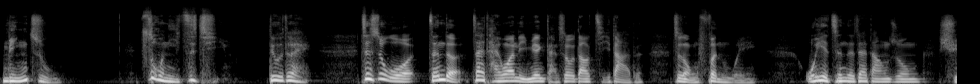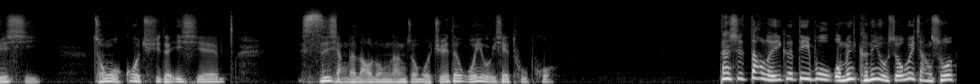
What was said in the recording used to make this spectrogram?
民主，做你自己，对不对？这是我真的在台湾里面感受到极大的这种氛围，我也真的在当中学习，从我过去的一些思想的牢笼当中，我觉得我有一些突破。但是到了一个地步，我们可能有时候会讲说，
